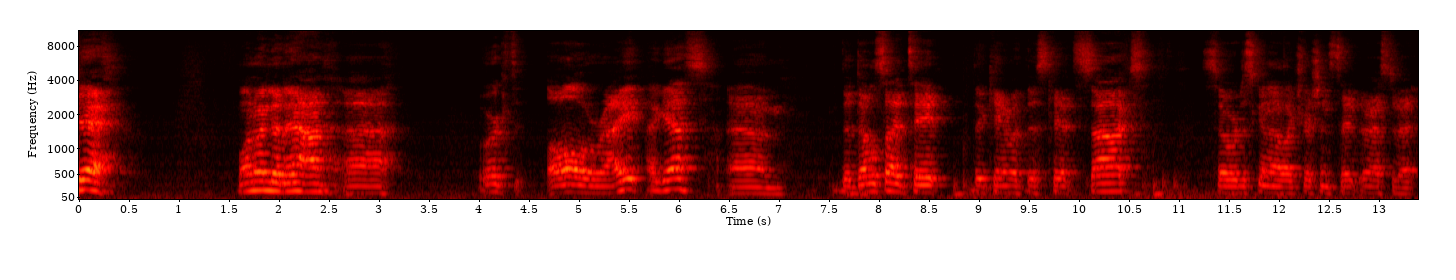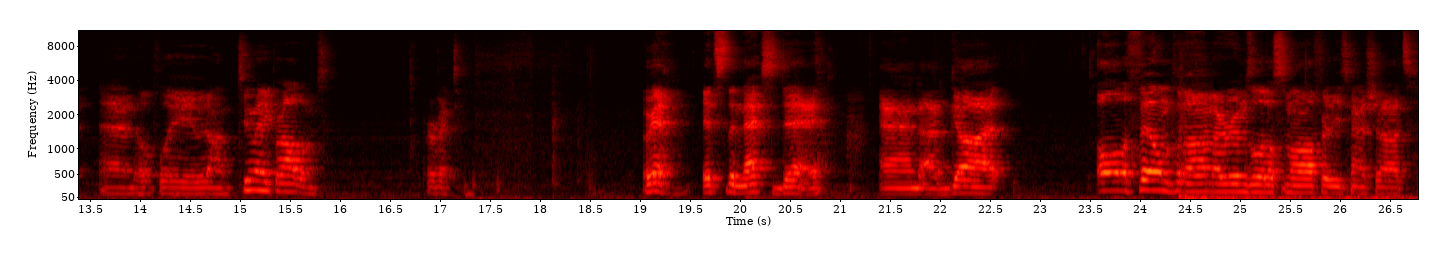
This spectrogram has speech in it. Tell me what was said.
Okay. One window down. Uh, worked all right, I guess. Um, the double-sided tape that came with this kit sucks. So we're just gonna electrician's tape the rest of it, and hopefully we don't have too many problems. Perfect. Okay, it's the next day, and I've got all the film put on. My room's a little small for these kind of shots,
